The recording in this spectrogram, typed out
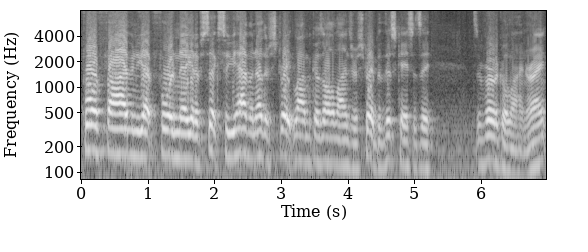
four five, and you got four negative six. So you have another straight line because all lines are straight. But in this case, it's a it's a vertical line, right?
